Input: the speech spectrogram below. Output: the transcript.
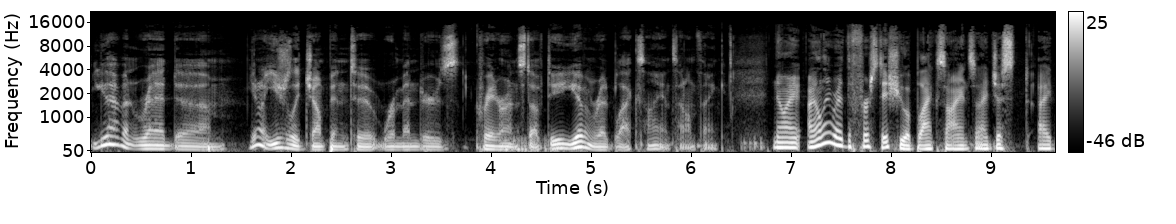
You haven't read. Um, you don't usually jump into Remender's creator and stuff, do you? You haven't read Black Science, I don't think. No, I, I only read the first issue of Black Science, and I just I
